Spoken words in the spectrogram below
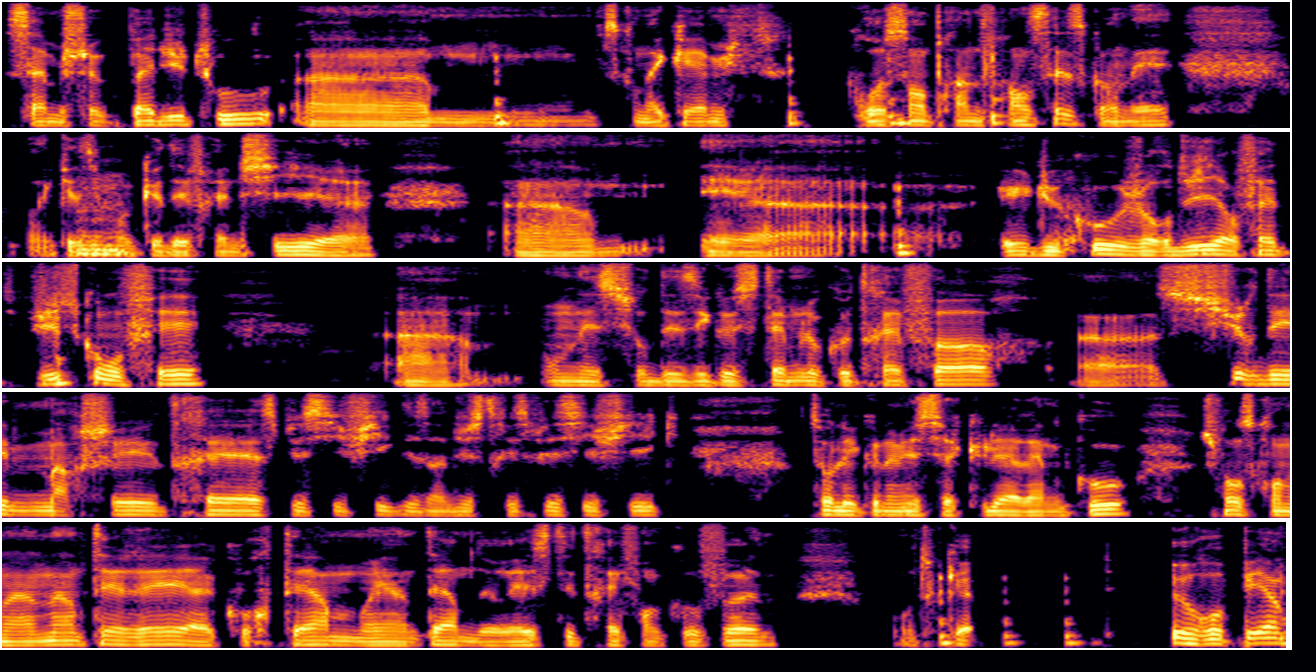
Ça me choque pas du tout, euh, parce qu'on a quand même une grosse empreinte française, qu'on est, on est quasiment mmh. que des Frenchies. Euh, euh, et, euh, et du coup, aujourd'hui, en fait, vu ce qu'on fait, on est sur des écosystèmes locaux très forts, euh, sur des marchés très spécifiques, des industries spécifiques, sur l'économie circulaire et co. Je pense qu'on a un intérêt à court terme, moyen terme, de rester très francophone, en tout cas européen,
